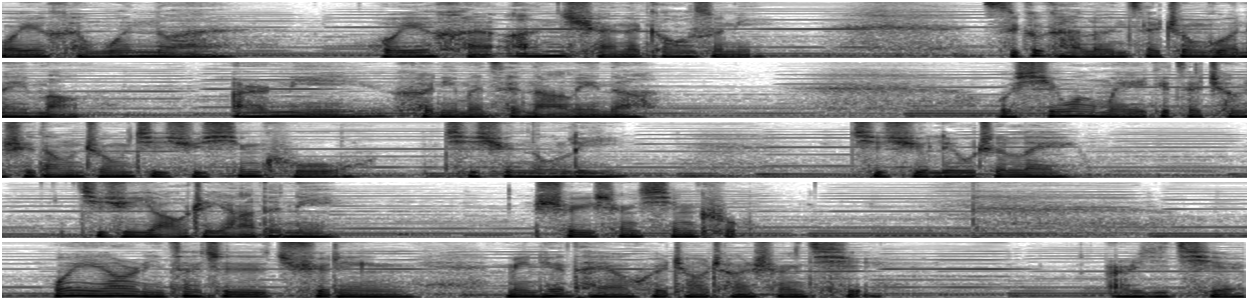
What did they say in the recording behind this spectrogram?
我也很温暖，我也很安全的告诉你，此刻凯伦在中国内蒙，而你和你们在哪里呢？我希望每一个在城市当中继续辛苦、继续努力。继续流着泪，继续咬着牙的你，说一声辛苦。我也要你再次确定，明天太阳会照常升起，而一切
